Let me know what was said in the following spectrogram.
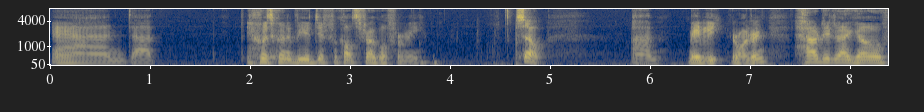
and uh, it was going to be a difficult struggle for me. So, um, maybe you're wondering, how did I go?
